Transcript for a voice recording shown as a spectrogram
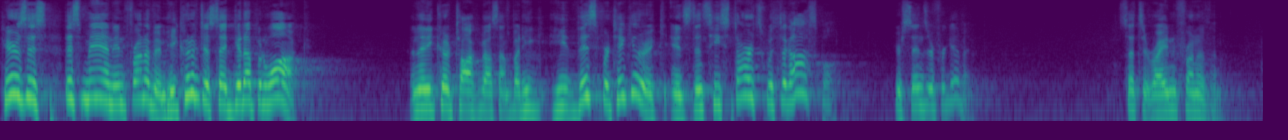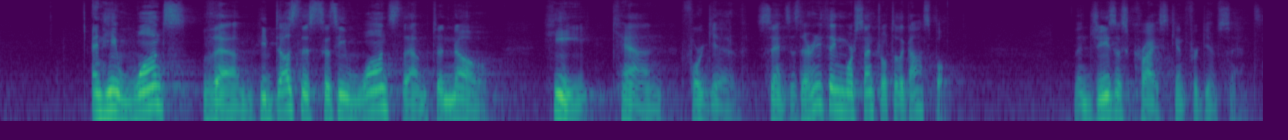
Here's this, this man in front of him. He could have just said, Get up and walk. And then he could have talked about something. But he, he, this particular instance, he starts with the gospel Your sins are forgiven. Sets it right in front of them. And he wants them, he does this because he wants them to know he can forgive sins. Is there anything more central to the gospel than Jesus Christ can forgive sins?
